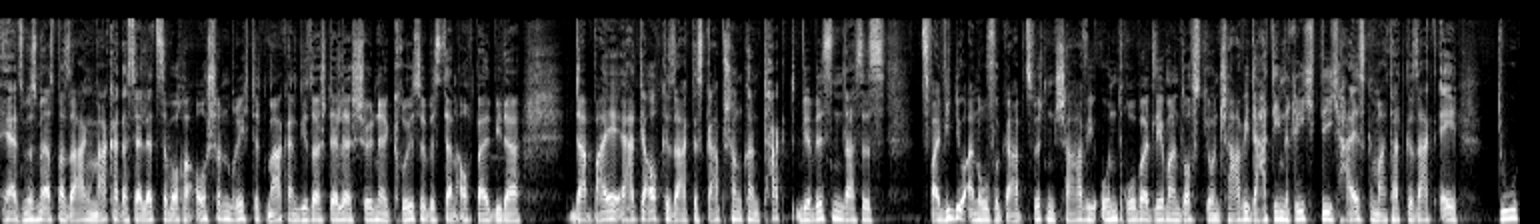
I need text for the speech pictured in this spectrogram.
Ja, jetzt müssen wir erst mal sagen, Marc hat das ja letzte Woche auch schon berichtet. Marc, an dieser Stelle schöne Grüße, bist dann auch bald wieder dabei. Er hat ja auch gesagt, es gab schon Kontakt. Wir wissen, dass es zwei Videoanrufe gab zwischen Xavi und Robert Lewandowski und Xavi, der hat ihn richtig heiß gemacht, hat gesagt, ey, du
